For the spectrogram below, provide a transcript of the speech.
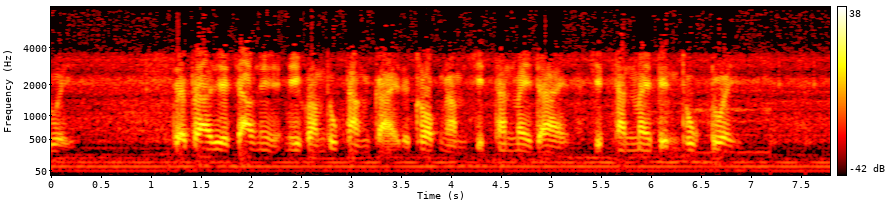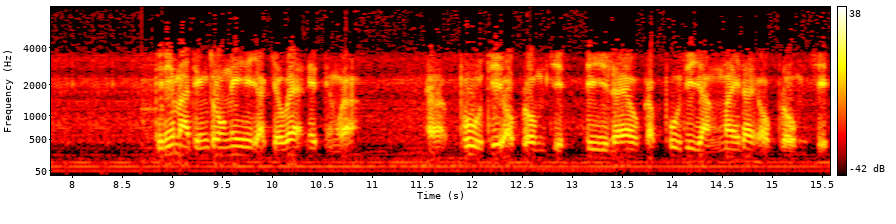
ด้วย แต่พระอริยเจ้านี่มีความทุกข์ทางกาย แต่ครอบงำจิตท่านไม่ได้ จิตท่านไม่เป็นทุกข์ด้วย ทีนี้มาถึงตรงนี้อยากจะแวะนิดหนึ่งว่าผู้ที่อบรมจิตดีแล้วกับผู้ที่ยังไม่ได้อบรมจิต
